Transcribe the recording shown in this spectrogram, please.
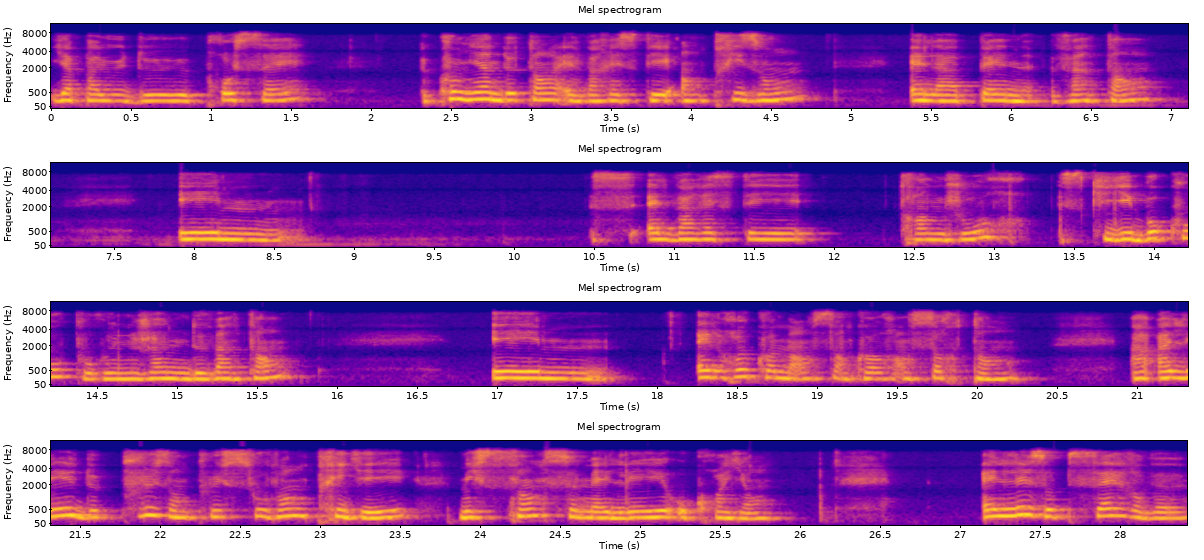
il n'y a pas eu de procès, combien de temps elle va rester en prison, elle a à peine 20 ans, et hum, elle va rester 30 jours, ce qui est beaucoup pour une jeune de 20 ans, et hum, elle recommence encore en sortant à aller de plus en plus souvent prier, mais sans se mêler aux croyants. Elle les observe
